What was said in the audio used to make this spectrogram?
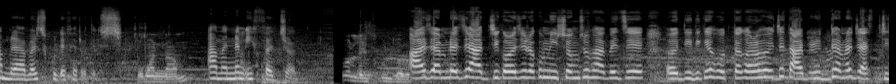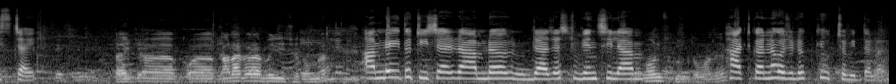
আমরা আবার স্কুলে ফেরত এসেছি। তোমার নাম? আমার নাম স্কুল তরফ আজ আমরা যে আর্জি করে যেরকম নৃশংসভাবে যে দিদিকে হত্যা করা হয়েছে তার বিরুদ্ধে আমরা জাস্টিস চাই। কারা কারা বেরিয়েছো তোমরা? আমরা এই তো টিচাররা আমরা যা যা স্টুডেন্ট ছিলাম। কোন স্কুল তোমাদের? হাটকান্না গজলক্ষ্মী উচ্চ বিদ্যালয়।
